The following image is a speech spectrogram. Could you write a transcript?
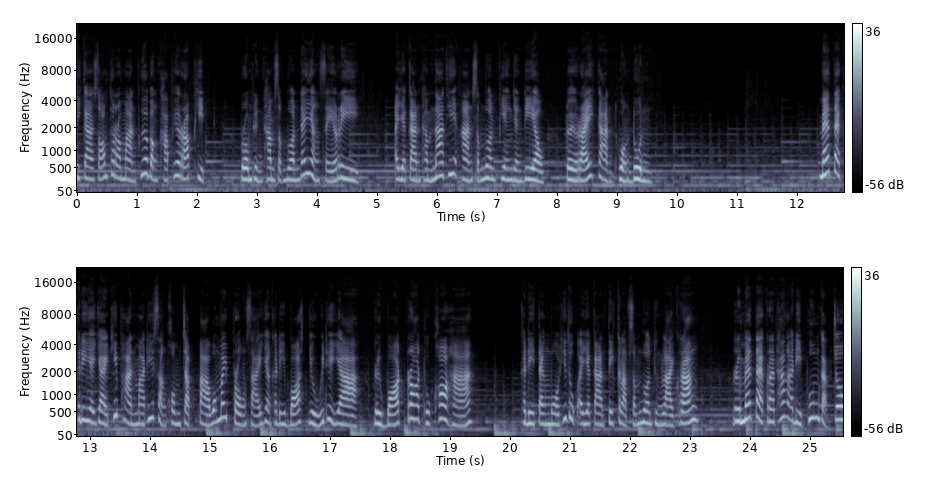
มีการซ้อมทรมานเพื่อบังคับให้รับผิด รวมถึงทำสำนวนได้อย่างเสรีอายการทำหน้าที่อ่านสำนวนเพียงอย่างเดียว โดยไร้การถ่วงดุล แม้แต่คดีใหญ่ ๆ ที่ผ่านมาที่สังคมจับตาว่าไม่โปร่งใสอย่างคดีบอสอยู่วิทยา หรือบอสรอดทุกข้อหา คดีแตงโมที่ถูกอายการตีกลับสำนวนถึงหลายครั้ง หรือแม้แต่กระทั่งอดีตผู้กำกับโจ้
